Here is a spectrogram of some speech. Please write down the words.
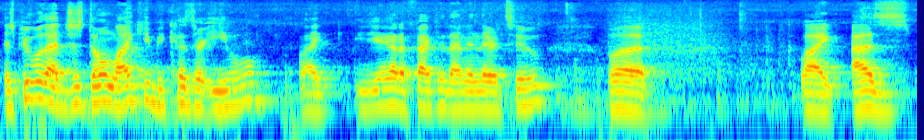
There's people that just don't like you because they're evil. Like you got to factor that in there too. But like as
